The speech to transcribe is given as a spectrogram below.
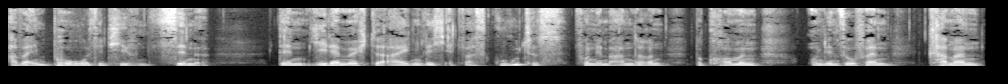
aber im positiven Sinne. Denn jeder möchte eigentlich etwas Gutes von dem anderen bekommen und insofern kann man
